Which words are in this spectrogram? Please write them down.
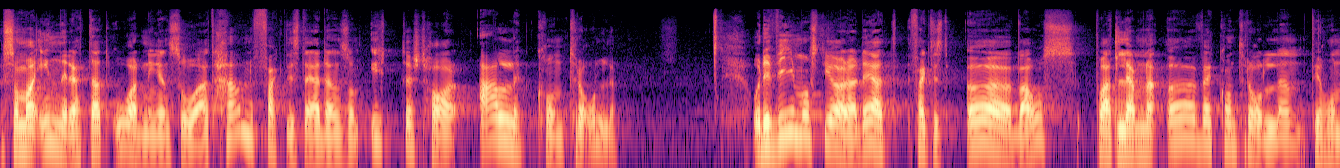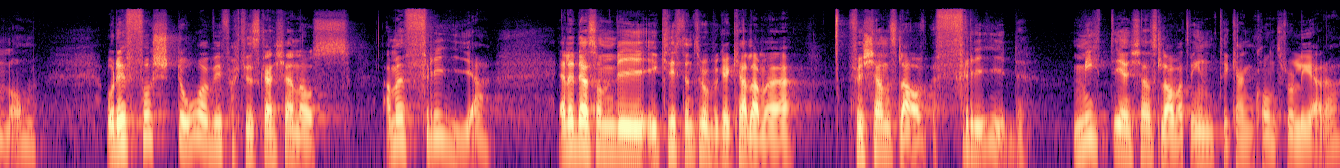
som har inrättat ordningen så att han faktiskt är den som ytterst har all kontroll. Och det vi måste göra det är att faktiskt öva oss på att lämna över kontrollen till honom. Och det är först då vi faktiskt kan känna oss ja, men fria. Eller det som vi i kristen tro brukar kalla med för känsla av frid. Mitt i en känsla av att vi inte kan kontrollera.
